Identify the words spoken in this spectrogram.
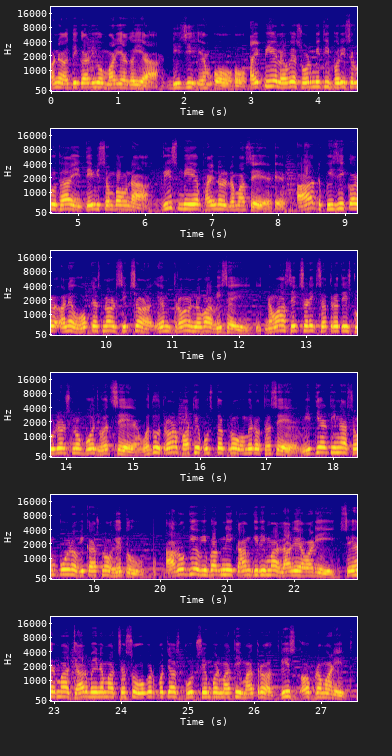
અને અધિકારીઓ માર્યા ગયા. ડીજીએમઓ. આઈપીએલ હવે સોળમીથી ફરી શરૂ થાય તેવી સંભાવના. ત્રીસમીએ ફાઇનલ રમાશે. આર્ટ ફિઝિકલ અને વોકેશનલ શિક્ષણ એમ ત્રણ નવા વિષય. નવા શૈક્ષણિક સત્રથી સ્ટુડન્ટ્સનો બોજ વધશે. વધુ ત્રણ પાઠ્યપુસ્તકનો ઉમેરો થશે. વિદ્યાર્થીના સંપૂર્ણ વિકાસનો હેતુ. આરોગ્ય વિભાગની કામગીરીમાં લાલિયાવાડી. શહેરમાં ચાર મહિનામાં છસો ઓગણપચાસ ફૂડ સેમ્પલમાંથી માત્ર ત્રીસ અપ્રમાણિત.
